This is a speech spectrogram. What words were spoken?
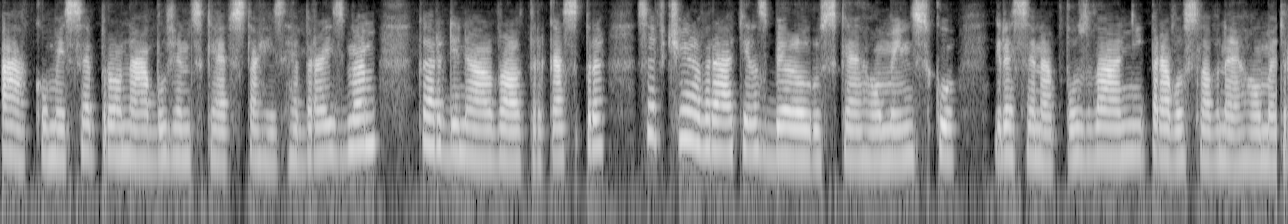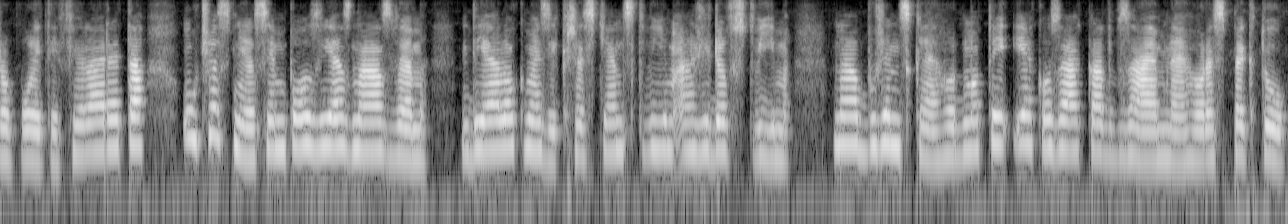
a Komise pro náboženské vztahy s hebraismem, kardinál Walter Kaspr, se včera vrátil z běloruského Minsku, kde se na pozvání pravoslavného metropolity Filareta účastnil sympózia s názvem Dialog mezi křesťanstvím a židovstvím, náboženské hodnoty jako základ vzájemného respektu.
